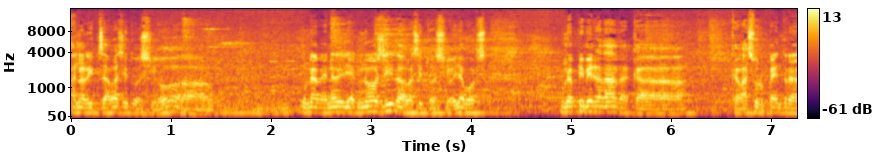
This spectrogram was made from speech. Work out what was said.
analitzar la situació, eh, una mena de diagnosi de la situació. Llavors, una primera dada que, que va sorprendre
